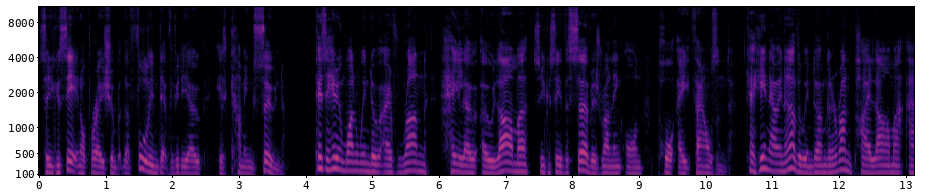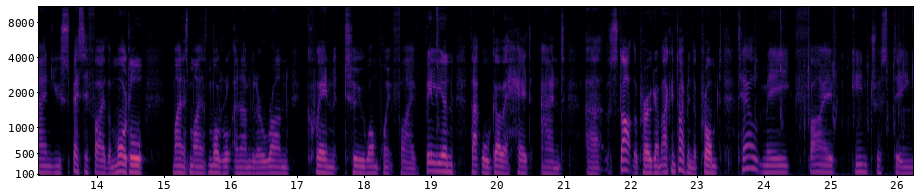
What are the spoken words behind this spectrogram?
so you can see it in operation, but the full in-depth video is coming soon. Okay, so here in one window, I've run Hailo Ollama, so you can see the server is running on port 8000. Okay, here now in another window, I'm going to run Pillama and you specify the model minus minus model and I'm going to run Qwen 2 1.5 billion. That will go ahead and uh, start the program. I can type in the prompt, tell me five interesting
